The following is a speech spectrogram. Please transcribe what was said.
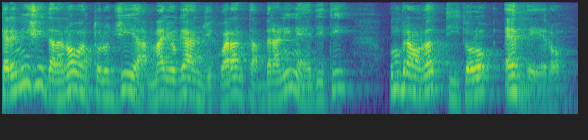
Cari amici, dalla nuova antologia Mario Gangi 40 brani inediti, un brano dal titolo È vero,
